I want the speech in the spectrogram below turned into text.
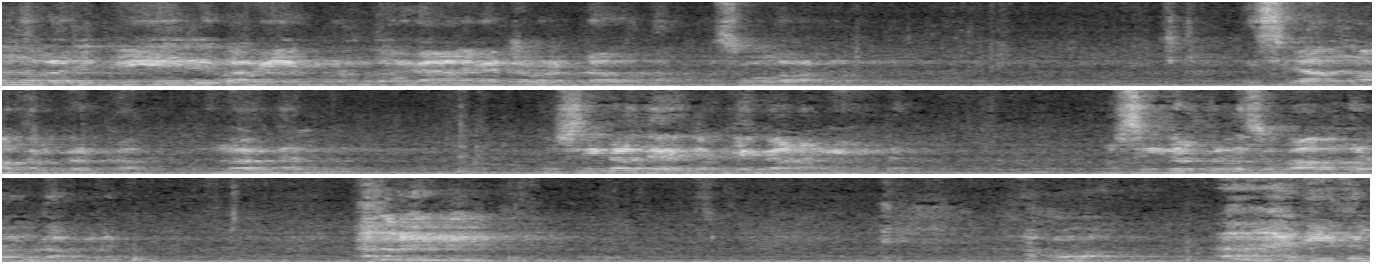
എന്നുള്ളൊരു പേര് പറയപ്പെടുന്ന ഒരു കാലഘട്ടം ഉണ്ടാവുന്ന റസൂള്ള പറഞ്ഞു. ഇസ്ലാം മാത്രം കേൾക്കാം. എന്ന് പറഞ്ഞാൽ മുസ്ലിങ്ങളെ തിരഞ്ഞെടുക്കാൻ കാണാൻ കഴിയില്ല. മുസ്ലിങ്ങൾക്കുള്ള സ്വഭാവങ്ങളും ഉണ്ടാവില്ല. അപ്പോ ഹരീത്തിൽ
